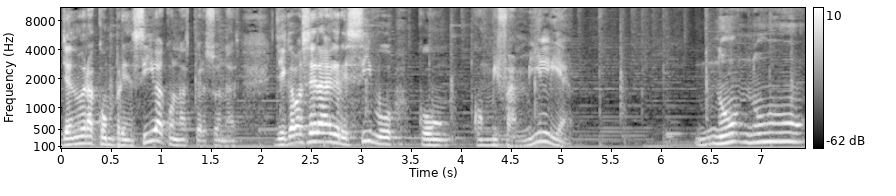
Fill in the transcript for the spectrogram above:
Ya no era comprensiva con las personas. Llegaba a ser agresivo con, con mi familia. No, no,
